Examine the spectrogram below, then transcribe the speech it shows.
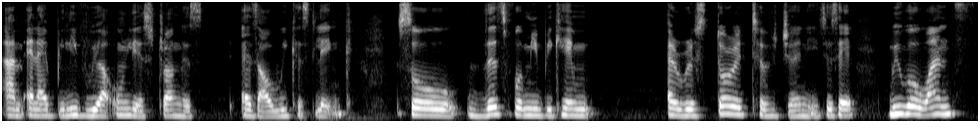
Um, and I believe we are only as strong as, as our weakest link. So this for me became a restorative journey to say we were once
